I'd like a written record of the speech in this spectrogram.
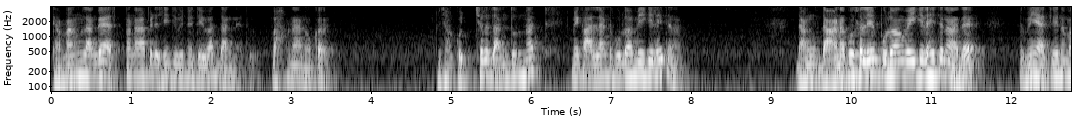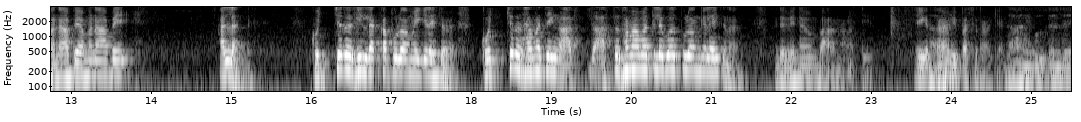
Taman ළඟ අස්පනා අපිට සිදුවෙන දේවල් දන්නේ නැතුව. භවනා නොකර. නිසා කොච්චර දන් දුන්නත් මේක අල්ලන්න පුළුවන් වෙයි කියලා හිතනවා. දාන කුසලයෙන් පුළුවන් වෙයි කියලා හිතනවාද? මේ ඇති වෙන මනාපය මනාපේ අල්ලන්නේ. කොච්චර සිල්ලක් අපුලුවන් මේ කියලා හිතනවා. කොච්චර සමතෙන් අස්ත සමාපatti ලැබුවත් පුළුවන් කියලා හිතනවා. ඊට වෙනම භාවනාවක් තියෙනවා. ඒක තමයි විපස්සනා කියන්නේ. දානි කුසලය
